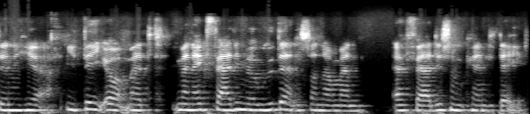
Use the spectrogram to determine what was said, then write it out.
denne her idé om, at man er ikke færdig med at uddanne sig, når man er færdig som kandidat.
